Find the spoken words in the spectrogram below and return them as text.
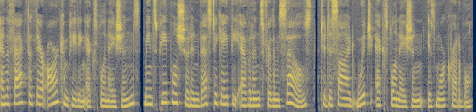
And the fact that there are competing explanations means people should investigate the evidence for themselves to decide which explanation is more credible.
